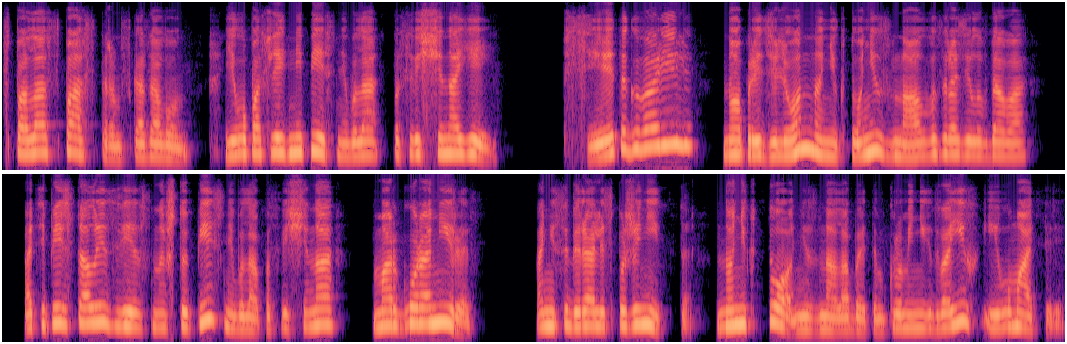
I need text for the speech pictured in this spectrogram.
спала с пастором», — сказал он. «Его последняя песня была посвящена ей». «Все это говорили?» Но определенно никто не знал, возразила вдова. А теперь стало известно, что песня была посвящена Марго Рамирес. Они собирались пожениться, но никто не знал об этом, кроме них двоих и его матери.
